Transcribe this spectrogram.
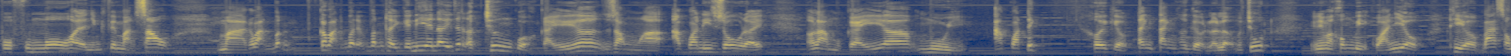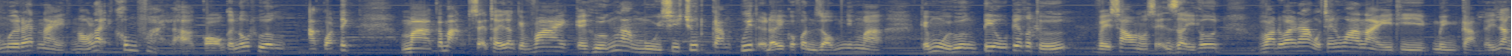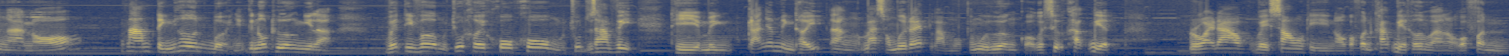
Profumo hay là những cái phiên bản sau mà các bạn vẫn các bạn vẫn vẫn thấy cái DNA rất đặc trưng của cái ờ, dòng à, uh, Aqua đấy. Nó là một cái uh, mùi aquatic hơi kiểu tanh tanh hơi kiểu lợ lợ một chút nhưng mà không bị quá nhiều. Thì ở 360 Red này nó lại không phải là có cái nốt hương aquatic mà các bạn sẽ thấy là cái vai cái hướng là mùi citrus cam quýt ở đây có phần giống nhưng mà cái mùi hương tiêu tiếc các thứ về sau nó sẽ dày hơn và dry down của chanh hoa này thì mình cảm thấy rằng là nó nam tính hơn bởi những cái nốt hương như là vetiver một chút hơi khô khô, một chút gia vị. Thì mình, cá nhân mình thấy rằng 360 Red là một cái mùi hương có cái sự khác biệt. Dry down về sau thì nó có phần khác biệt hơn và nó có phần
